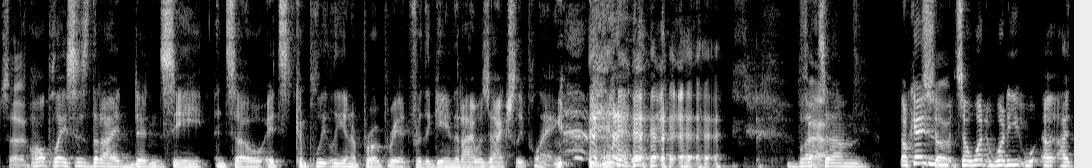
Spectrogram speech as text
So All places that I didn't see, and so it's completely inappropriate for the game that I was actually playing. but Fair. um, okay, So- so, what what do you? Uh, I,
